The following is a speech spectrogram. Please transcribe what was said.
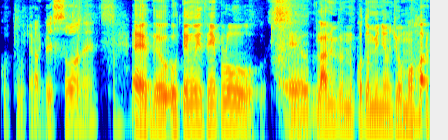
Cultura. da pessoa, né? É, eu, eu tenho um exemplo é, lá no, no condomínio onde eu moro,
